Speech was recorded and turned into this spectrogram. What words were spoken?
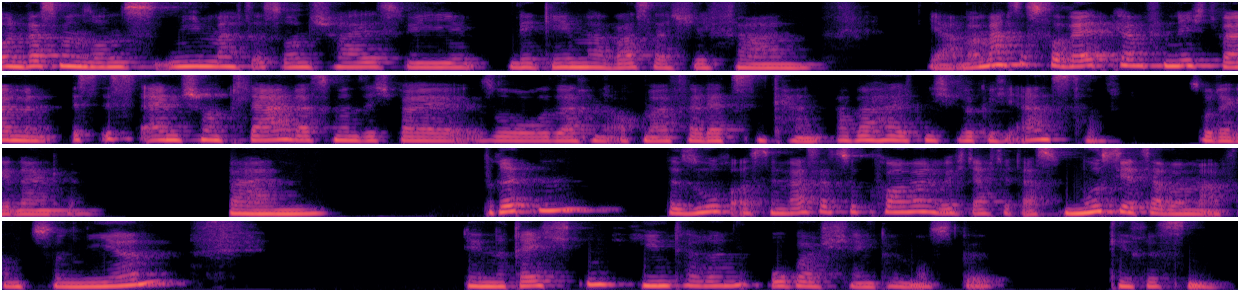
Und was man sonst nie macht, ist so ein Scheiß wie, wir gehen mal Wasserski fahren. Ja, man macht es vor Wettkämpfen nicht, weil man, es ist einem schon klar, dass man sich bei so Sachen auch mal verletzen kann, aber halt nicht wirklich ernsthaft. So der Gedanke. Beim dritten Versuch aus dem Wasser zu kommen, wo ich dachte, das muss jetzt aber mal funktionieren, den rechten hinteren Oberschenkelmuskel gerissen.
